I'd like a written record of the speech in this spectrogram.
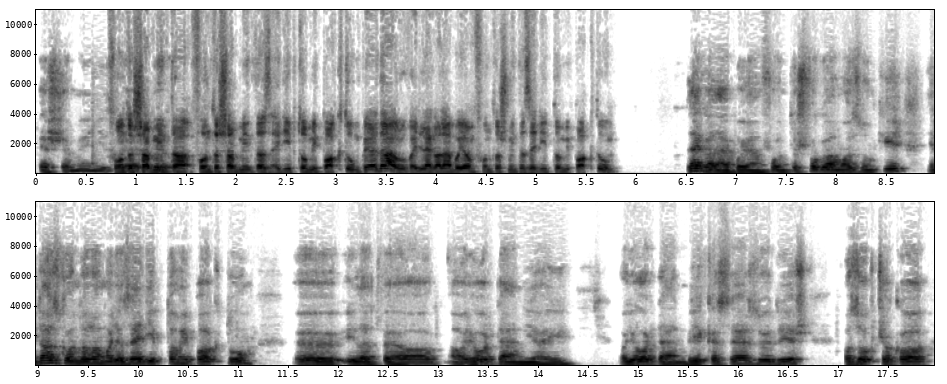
esemény. Izrael. Fontosabb mint, a, fontosabb, mint az egyiptomi paktum például? Vagy legalább olyan fontos, mint az egyiptomi paktum? Legalább olyan fontos, fogalmazunk így. Én azt gondolom, hogy az egyiptomi paktum illetve a, a jordániai, a jordán békeszerződés, azok csak a,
